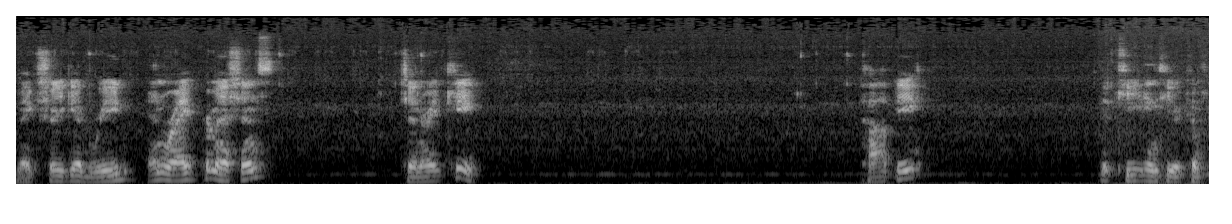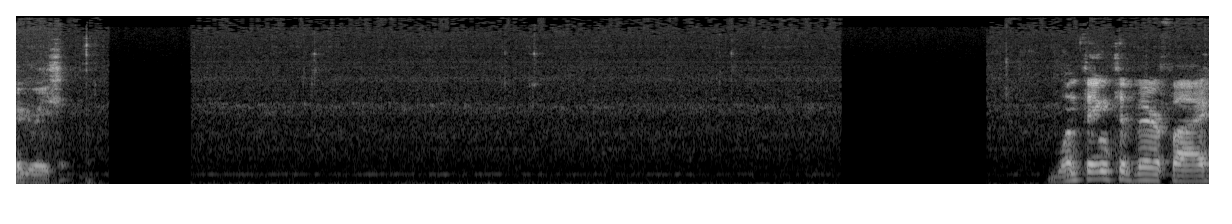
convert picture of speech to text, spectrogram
Make sure you give read and write permissions. Generate key. Copy the key into your configuration. One thing to verify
